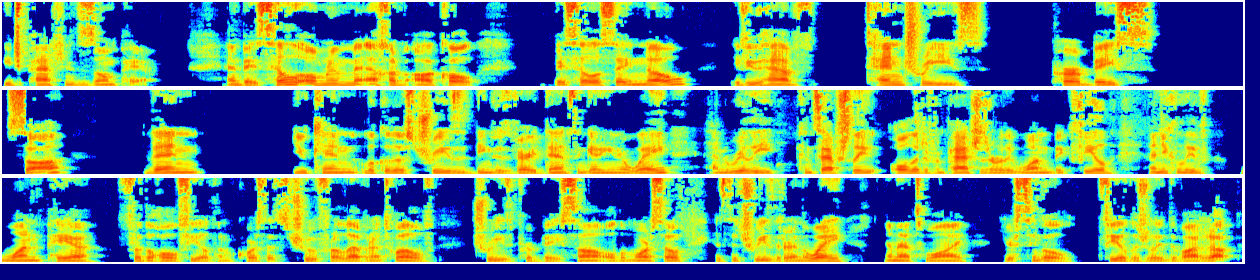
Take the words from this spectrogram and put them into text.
each patch needs its own peah. And Beis Hillel omrim me'echad alakol. Beis Hillel say no, if you have 10 trees per base saw, then you can look at those trees as being just very dense and getting in your way, and really conceptually, all the different patches are really one big field, and you can leave one peah for the whole field. And of course, that's true for 11 or 12 trees per base saw, all the more so is the trees that are in the way, and that's why your single field is really divided up,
